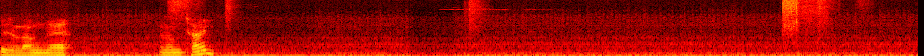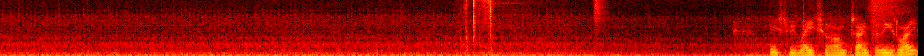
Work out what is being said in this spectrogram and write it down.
Was a long, uh, a long time. Seems to be waiting a long time for these lights.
